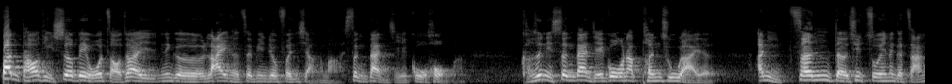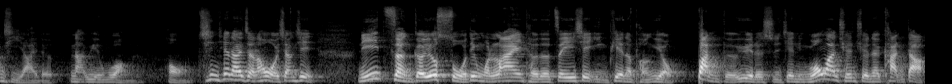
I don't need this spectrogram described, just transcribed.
半导体设备我早在那个 Light 这边就分享了嘛，圣诞节过后嘛。可是你圣诞节过后那喷出来了。啊，你真的去追那个涨起来的，那冤枉了。哦，今天来讲的话，我相信你整个有锁定我 Light 的这一些影片的朋友，半个月的时间，你完完全全的看到，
